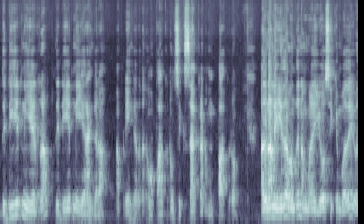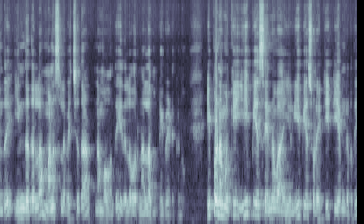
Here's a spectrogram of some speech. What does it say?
திடீர்னு ஏறுறான் திடீர்னு இறங்குறான் அப்படிங்கிறத நம்ம பார்க்குறோம். சிக்ஸாக்காக நம்ம பார்க்குறோம். அதனால இதை வந்து நம்ம யோசிக்கும் போதே வந்து இந்த இதெல்லாம் மனசுல வச்சுதான் நம்ம வந்து இதுல ஒரு நல்ல முடிவு எடுக்கணும். இப்போ நமக்கு இபிஎஸ் என்னவா இபிஎஸ் உடைய டிடிஎம்ங்கிறது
